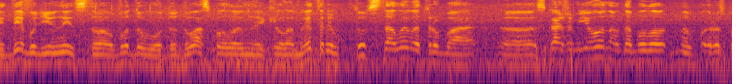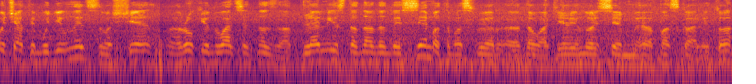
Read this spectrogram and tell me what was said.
йде будівництво водоводу 2,5 кілометри. Тут сталева труба. Е, Скажімо, його треба було ну, розпочати будівництво ще років 20 назад. Для міста треба десь 7 атмосфер е, давати, або 0,7 мегапаскалів, то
